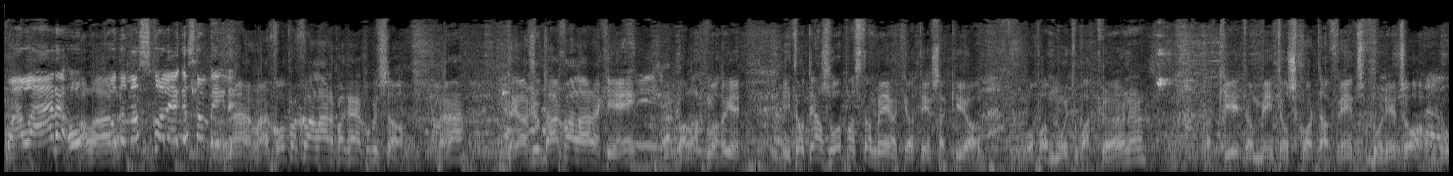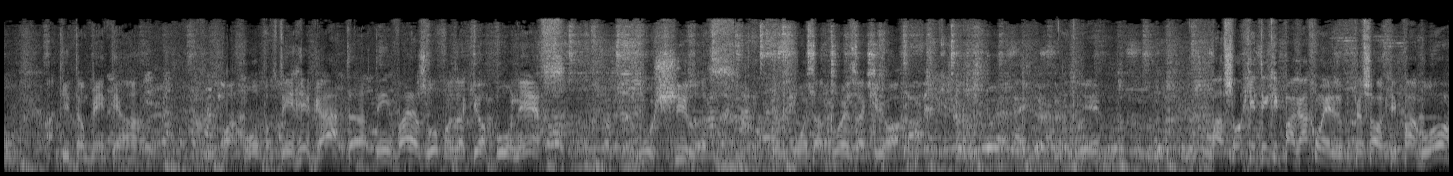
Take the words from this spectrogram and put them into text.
Com a Lara ou a Lara. com nossos colegas também, né? É, vai compra com a Lara para ganhar comissão. Né? Tem que ajudar com a Lara aqui, hein? Olha lá. Então tem as roupas também aqui, ó. Tem isso aqui, ó. Roupa muito bacana. Aqui também tem os corta-ventos bonitos. Ó, aqui também tem a, a roupa, tem regata, tem várias roupas aqui, ó. Bonés, mochilas, muita coisa aqui, ó. Aqui. Passou aqui, tem que pagar com eles. O pessoal aqui pagou,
